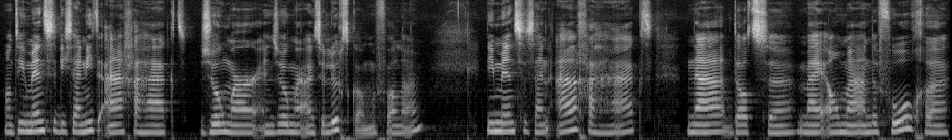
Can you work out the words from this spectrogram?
want die mensen die zijn niet aangehaakt zomaar en zomaar uit de lucht komen vallen. Die mensen zijn aangehaakt nadat ze mij al maanden volgen.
